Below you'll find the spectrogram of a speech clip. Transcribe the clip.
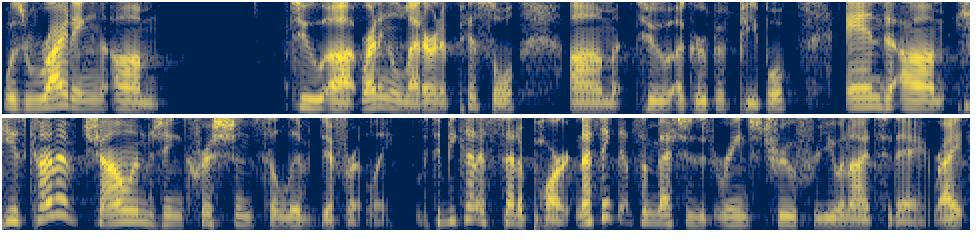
was writing. Um, to uh, writing a letter, an epistle um, to a group of people, and um, he's kind of challenging Christians to live differently, to be kind of set apart. And I think that's a message that rings true for you and I today, right?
